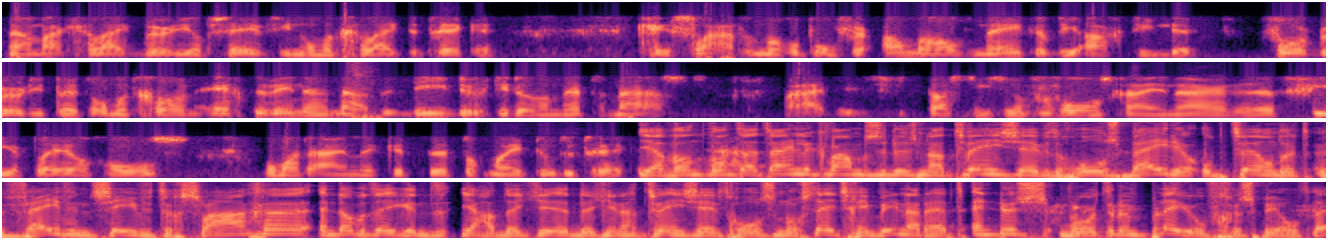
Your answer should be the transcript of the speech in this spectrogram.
Nou, maak gelijk birdie op 17 om het gelijk te trekken slaat hem nog op ongeveer anderhalf meter die achttiende voor birdie put om het gewoon echt te winnen. Nou, die drukt hij er dan net ernaast. Maar het is fantastisch. En vervolgens ga je naar uh, vier playoff holes om uiteindelijk het uh, toch maar je toe te trekken. Ja, want, want uiteindelijk kwamen ze dus na 72 holes beide op 275 slagen. En dat betekent ja, dat, je, dat je na 72 holes nog steeds geen winnaar hebt. En dus wordt er een playoff gespeeld, hè?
